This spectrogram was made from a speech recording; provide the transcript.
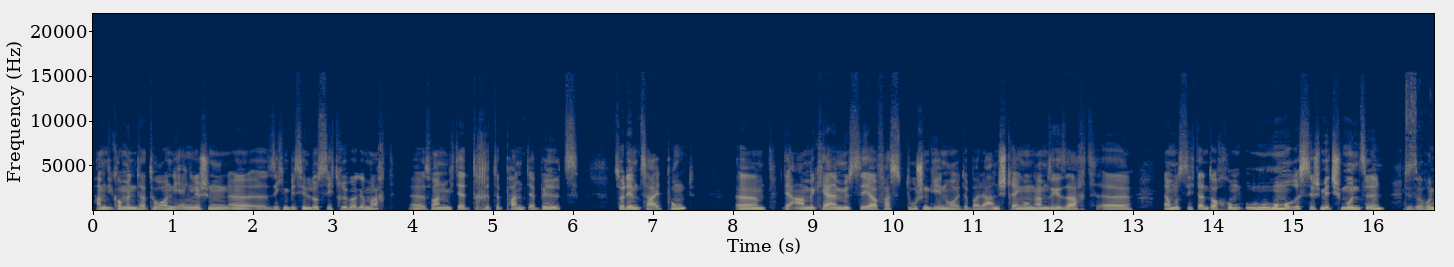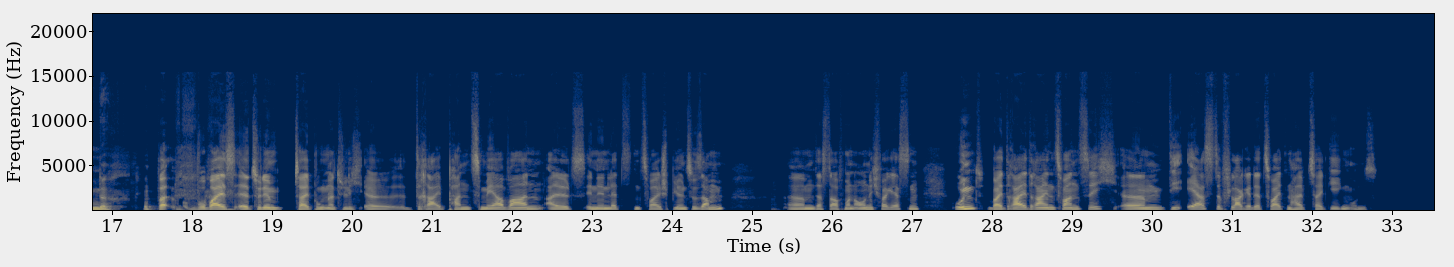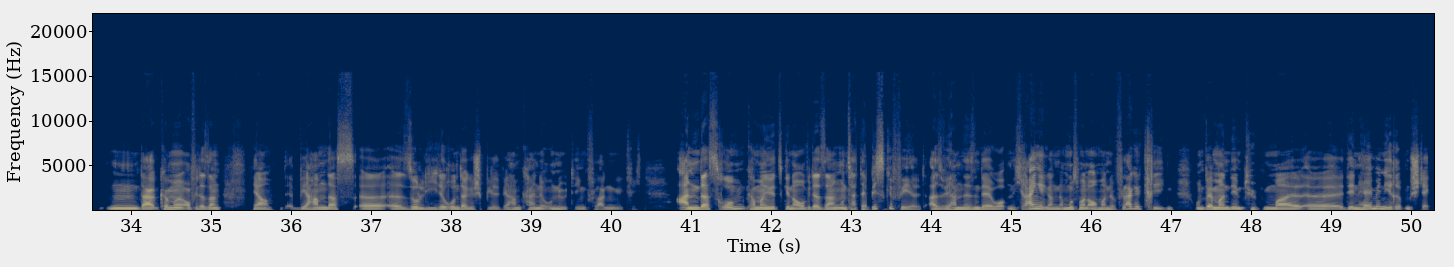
haben die Kommentatoren, die Englischen, äh, sich ein bisschen lustig drüber gemacht. Äh, es war nämlich der dritte Punt der Bills zu dem Zeitpunkt. Ähm, der arme Kerl müsste ja fast duschen gehen heute bei der Anstrengung, haben sie gesagt. Äh, da musste ich dann doch hum humoristisch mitschmunzeln. Diese Hunde. Wobei es äh, zu dem Zeitpunkt natürlich äh, drei Punts mehr waren als in den letzten zwei Spielen zusammen. Ähm, das darf man auch nicht vergessen. Und bei 3:23 ähm, die erste Flagge der zweiten Halbzeit gegen uns. Hm, da können wir auch wieder sagen, ja, wir haben das äh, äh, solide runtergespielt. Wir haben keine unnötigen Flaggen gekriegt. Andersrum kann man jetzt genau wieder sagen, uns hat der Biss gefehlt. Also wir haben, da sind ja überhaupt nicht reingegangen. Da muss man auch mal eine Flagge kriegen. Und wenn man dem Typen mal äh, den Helm in die Rippen steckt,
